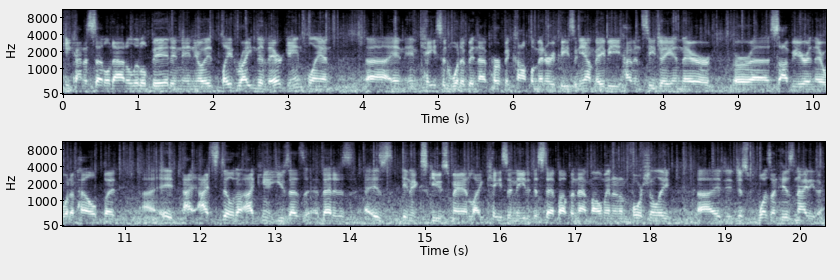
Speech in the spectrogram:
He kind of settled out a little bit and, and you know it played right into their game plan uh, and, and Cason would have been that perfect complementary piece. And yeah, maybe having CJ in there or, or uh, Sahvir in there would have helped. But uh, it, I, I still don't, I can't use as that as, as an excuse, man. Like Cason needed to step up in that moment, and unfortunately, uh, it, it just wasn't his night either.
